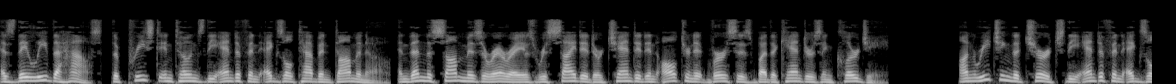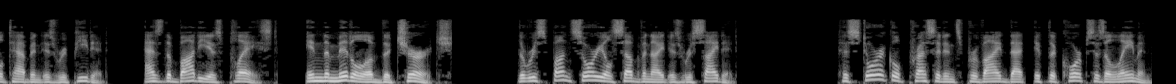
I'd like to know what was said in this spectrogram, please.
As they leave the house, the priest intones the antiphon Exsultabunt Domino, and then the Psalm Miserere is recited or chanted in alternate verses by the cantors and clergy. On reaching the church the antiphon Exsultabunt is repeated. As the body is placed in the middle of the church, the responsorial subvenite is recited. Historical precedents provide that, if the corpse is a layman,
